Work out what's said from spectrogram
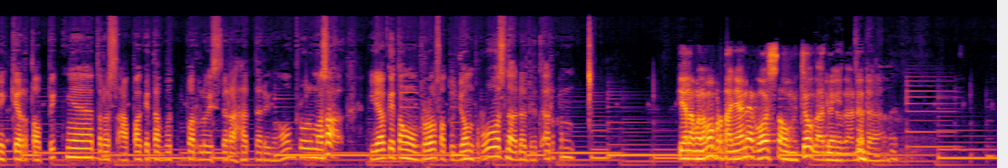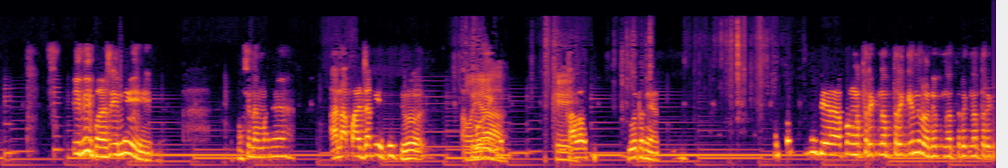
mikir topiknya terus apa kita perlu istirahat dari ngobrol. Masa ya kita ngobrol satu jam terus nggak ada dead air kan? Ya lama-lama pertanyaannya kosong cok. Gak ada gak ada ini bahas ini masih namanya anak pajak itu Jo. Oh iya. Oke. Okay. Kalau gue ternyata ini dia apa ngetrik ngetrik ini loh nih ngetrik ngetrik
